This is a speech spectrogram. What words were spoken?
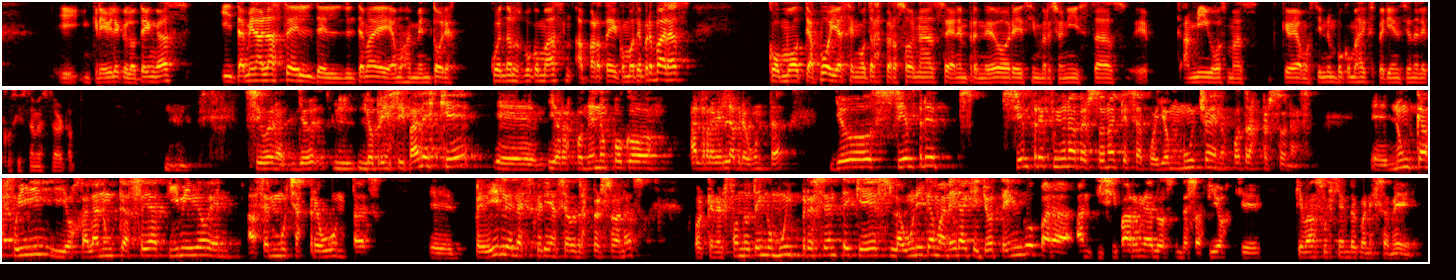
y increíble que lo tengas, y también hablaste del, tema de, digamos, de mentores. Cuéntanos un poco más, aparte de cómo te preparas, cómo te apoyas en otras personas, sean emprendedores, inversionistas, eh, amigos más, que veamos, tienen un poco más experiencia en el ecosistema startup. Sí, bueno, yo, lo principal es que, eh, y respondiendo un poco al revés la pregunta, yo siempre, siempre fui una persona que se apoyó mucho en otras personas. Eh, nunca fui y ojalá nunca sea tímido en hacer muchas preguntas, eh, pedirle la experiencia a otras personas, porque en el fondo tengo muy presente que es la única manera que yo tengo para anticiparme a los desafíos que, que van surgiendo con Examedia.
